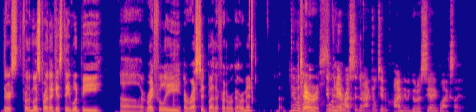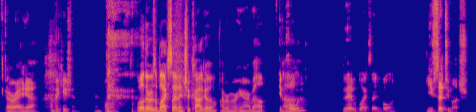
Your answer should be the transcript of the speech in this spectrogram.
there's, for the most part, I guess they would be uh, rightfully arrested by the federal government. No, The they wouldn't- terrorists. They wouldn't Yeah. be arrested. They're not guilty of a crime. They would go to a CIA black site All right, yeah. on vacation in Poland. Well, there was a black site in Chicago. I remember hearing about. In Uh, Poland? Do they have a black site in Poland? You've said too much.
